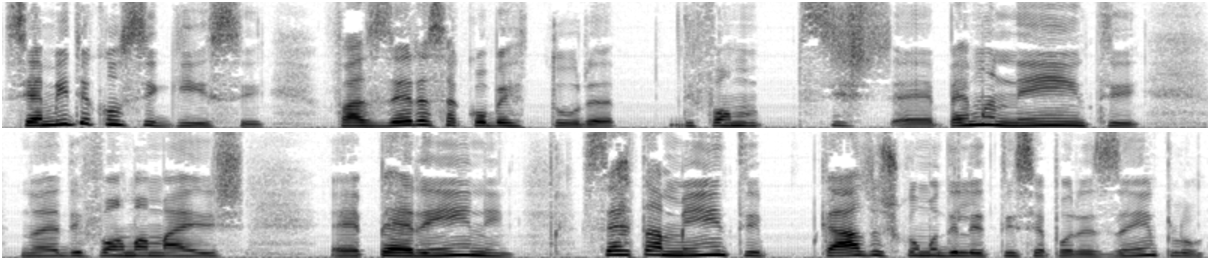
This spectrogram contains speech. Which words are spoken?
Se a mídia conseguisse fazer essa cobertura de forma é, permanente, é, de forma mais é, perene, certamente casos como o de Letícia, por exemplo,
